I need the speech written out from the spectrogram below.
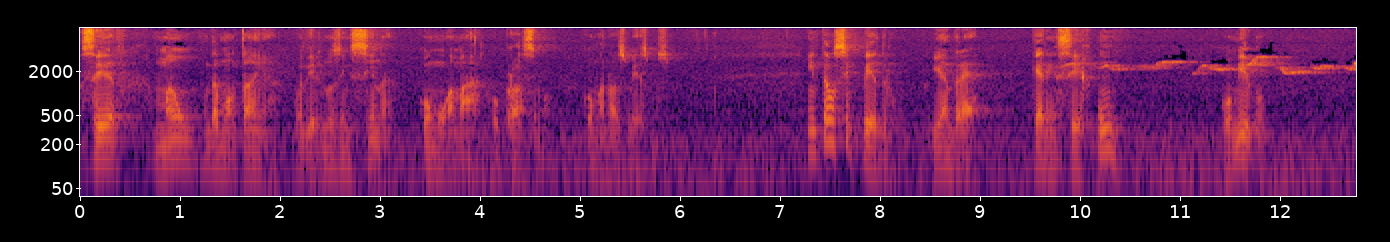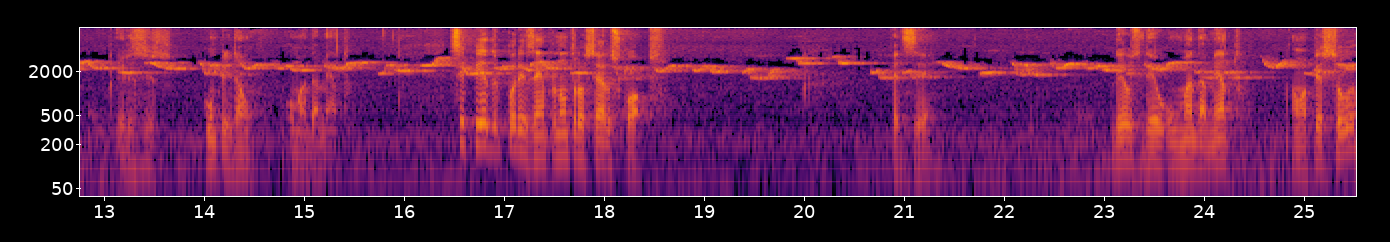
ser mão da montanha, quando ele nos ensina como amar o próximo como a nós mesmos. Então, se Pedro e André querem ser um comigo, eles cumprirão o mandamento. Se Pedro, por exemplo, não trouxer os copos, quer dizer, Deus deu um mandamento a uma pessoa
